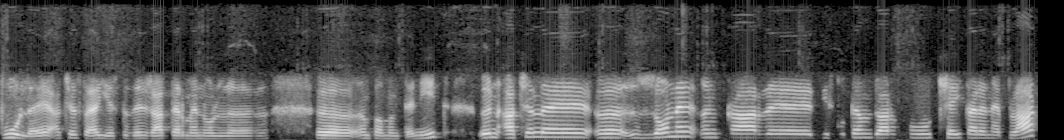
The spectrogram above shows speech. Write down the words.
bule, acesta este deja termenul uh, uh, împământenit, în acele uh, zone în care discutăm doar cu cei care ne plac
